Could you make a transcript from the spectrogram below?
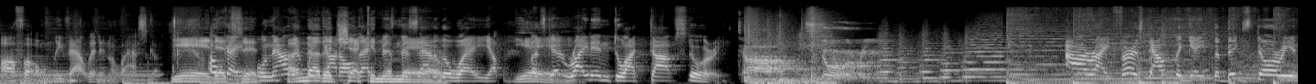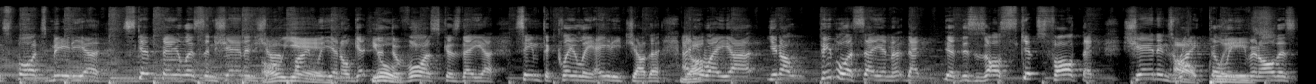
Offer only valid in Alaska. Yeah, that's okay, it. Well, now that Another we got all check that in the business out of the way, yep. Yeah. Let's get right into our top story. Top story. All right, first out the gate, the big story in sports media: Skip Bayless and Shannon Sharpe Oh, yeah. finally, you know, getting Huge. a divorce because they uh, seem to clearly hate each other. Anyway, uh, you know, people are saying that yeah, this is all Skip's fault, that Shannon's Oh, right to leave and all this.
